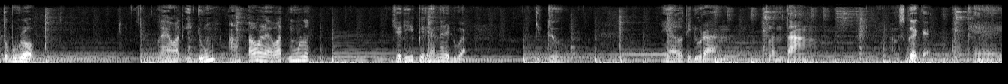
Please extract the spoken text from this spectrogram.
tubuh lo lewat hidung atau lewat mulut. Jadi pilihannya ada dua. Gitu. Ya lo tiduran telentang ya, terus gue kayak oke. Okay.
